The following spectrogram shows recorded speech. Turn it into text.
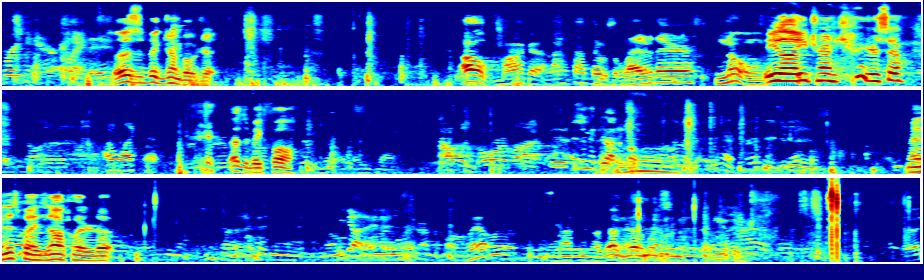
Freaking airplane, dude. So this is a big jumbo jet. Oh my god, I thought there was a ladder there. No. Eli, you trying to kill yourself? I don't like that. That's a big fall. Man, this place is all cluttered up. Uh,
